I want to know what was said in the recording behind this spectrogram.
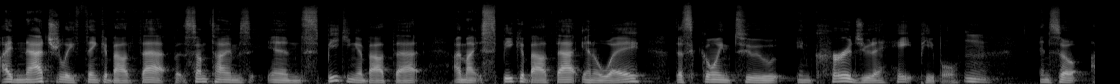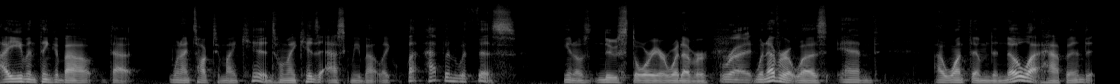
I naturally think about that, but sometimes in speaking about that, I might speak about that in a way that's going to encourage you to hate people. Mm. And so I even think about that when I talk to my kids, when my kids ask me about like what happened with this, you know, news story or whatever, Right. whenever it was, and I want them to know what happened,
